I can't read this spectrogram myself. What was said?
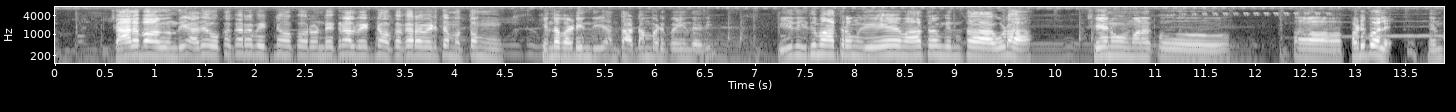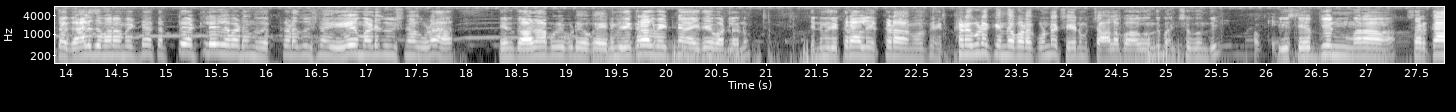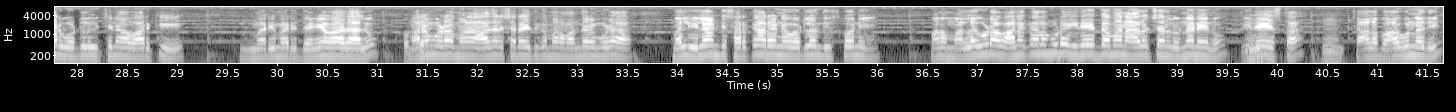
చాలా బాగుంది. అదే ఒక కర్ర పెట్టినా ఒక రెండు ఎకరాలు పెట్టినా ఒక కర్ర పెడితే మొత్తం కింద పడింది. అంత అడ్డం పడిపోయింది అది. ఇది ఇది మాత్రం ఏ మాత్రం ఇంత కూడా చేను మనకు పడిపోలే. ఎంత గాలి దుమారం పెట్టినా కరెక్ట్ అట్లే నిలబడి ఉంది ఎక్కడ చూసినా ఏ మడి చూసినా కూడా నేను దాదాపుగా ఇప్పుడు ఒక ఎనిమిది ఎకరాలు పెట్టినా ఇదే వడ్లను. ఎనిమిది ఎకరాలు ఎక్కడ ఎక్కడ కూడా కింద పడకుండా చేను చాలా బాగుంది మంచిగా ఉంది ఈ సేఫ్జీన్ మన సర్కారు వడ్లు ఇచ్చిన వారికి మరి మరి ధన్యవాదాలు. మనం కూడా మన ఆదర్శ రైతుగా మనం అందరం కూడా మళ్ళీ ఇలాంటి సర్కార్ అనే వడ్లను తీసుకొని మనం మళ్ళీ కూడా వానకాలం కూడా ఇదే ఇద్దామని ఆలోచనలు ఉన్నా నేను. ఇదే ఇస్తా. చాలా బాగున్నది.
